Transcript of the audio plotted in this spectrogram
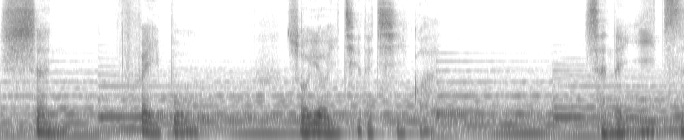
肾、肺部，所有一切的器官。神的医治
